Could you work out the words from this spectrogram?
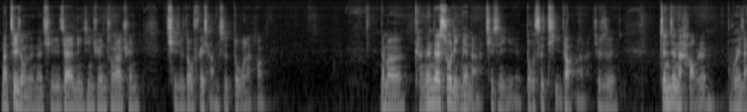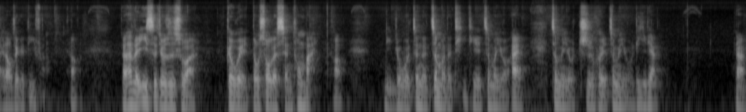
那这种人呢，其实在灵性圈、中药圈其实都非常之多了啊。那么肯恩在书里面呢，其实也多次提到啊，就是真正的好人不会来到这个地方啊。那他的意思就是说啊，各位都收了神通吧啊，你如果真的这么的体贴、这么有爱、这么有智慧、这么有力量，那。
